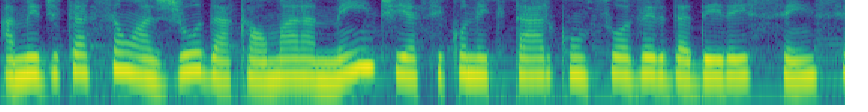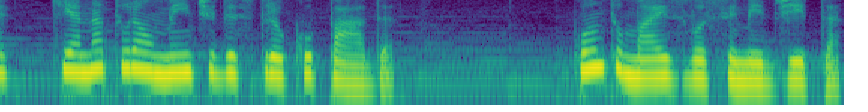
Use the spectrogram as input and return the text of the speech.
A meditação ajuda a acalmar a mente e a se conectar com sua verdadeira essência, que é naturalmente despreocupada. Quanto mais você medita,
